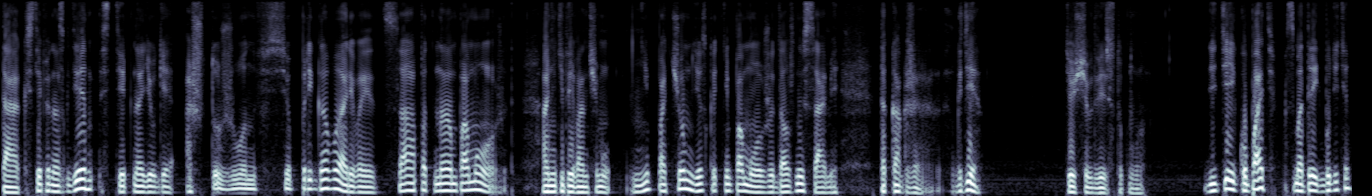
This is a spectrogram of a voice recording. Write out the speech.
Так, степь у нас где? Степь на юге. А что же он все приговаривает? Запад нам поможет. А Никита Иванович ему? Ни почем, дескать, не поможет. Должны сами. Так как же? Где? Теща в дверь стукнула. «Детей купать? Смотреть будете?»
